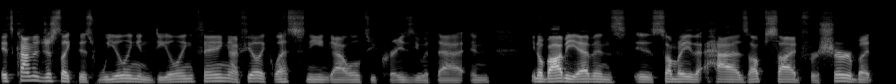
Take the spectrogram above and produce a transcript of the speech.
it's kind of just like this wheeling and dealing thing. I feel like Les Snead got a little too crazy with that. And, you know, Bobby Evans is somebody that has upside for sure, but,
